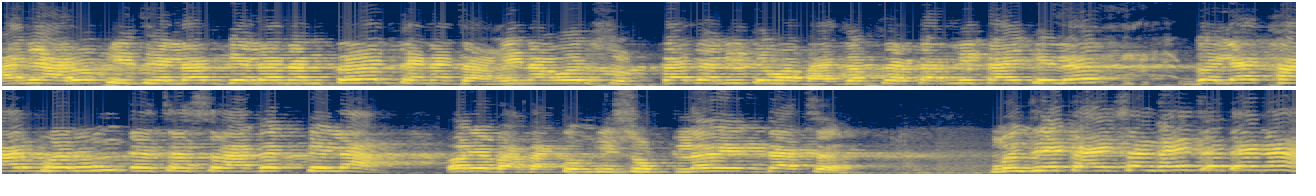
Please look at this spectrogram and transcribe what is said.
आणि आरोपी झेलात गेल्यानंतर त्यांना जामिनावर सुटका झाली. तेव्हा भाजप सरकारने काय केलं? गळ्यात हार भरून त्याचा स्वागत केला. अरे बाबा तुम्ही सुटलं एकदाच. म्हणजे काय सांगायचं त्यांना?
